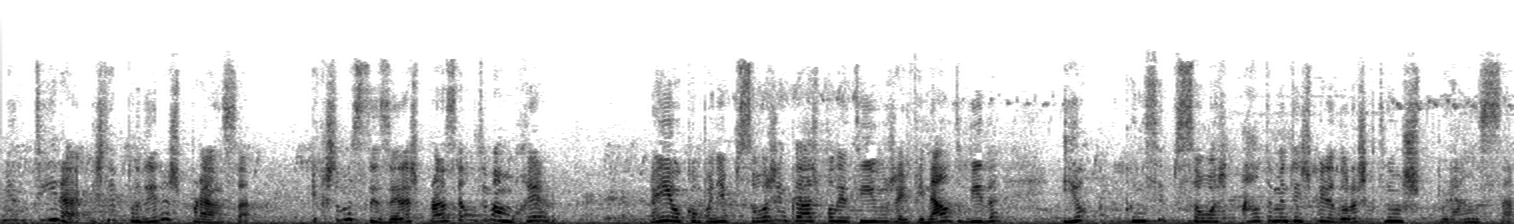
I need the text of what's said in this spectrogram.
Mentira! Isto é perder a esperança. E costuma-se dizer, a esperança é a última a morrer. Eu acompanhei pessoas em cuidados paliativos, em final de vida, e eu conheci pessoas altamente inspiradoras que tinham esperança.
